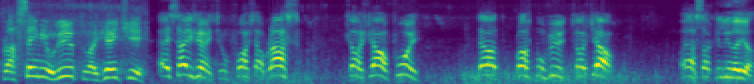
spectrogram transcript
para 100 mil litros. A gente... É isso aí, gente. Um forte abraço. Tchau, tchau. Fui. Até o próximo vídeo. Tchau, tchau. Olha só que lindo aí, ó.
